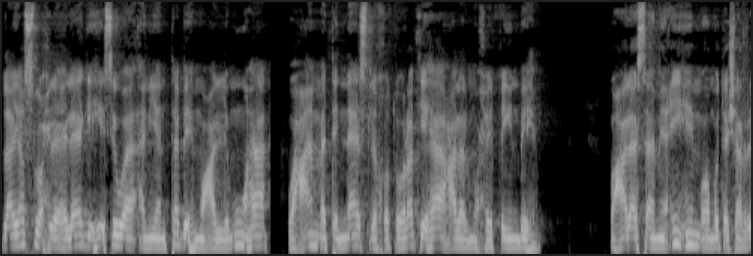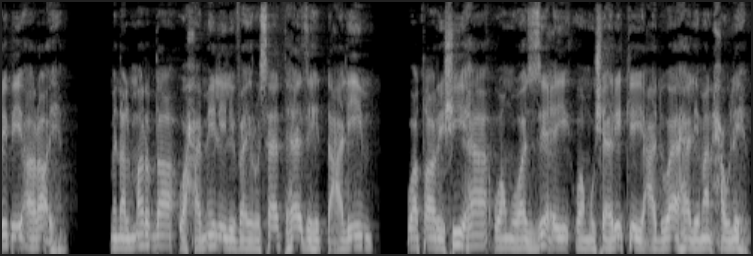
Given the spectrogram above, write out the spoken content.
لا يصلح لعلاجه سوى أن ينتبه معلموها وعامة الناس لخطورتها على المحيطين بهم وعلى سامعيهم ومتشربي آرائهم. من المرضى وحاملي لفيروسات هذه التعاليم وطارشيها وموزعي ومشاركي عدواها لمن حولهم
